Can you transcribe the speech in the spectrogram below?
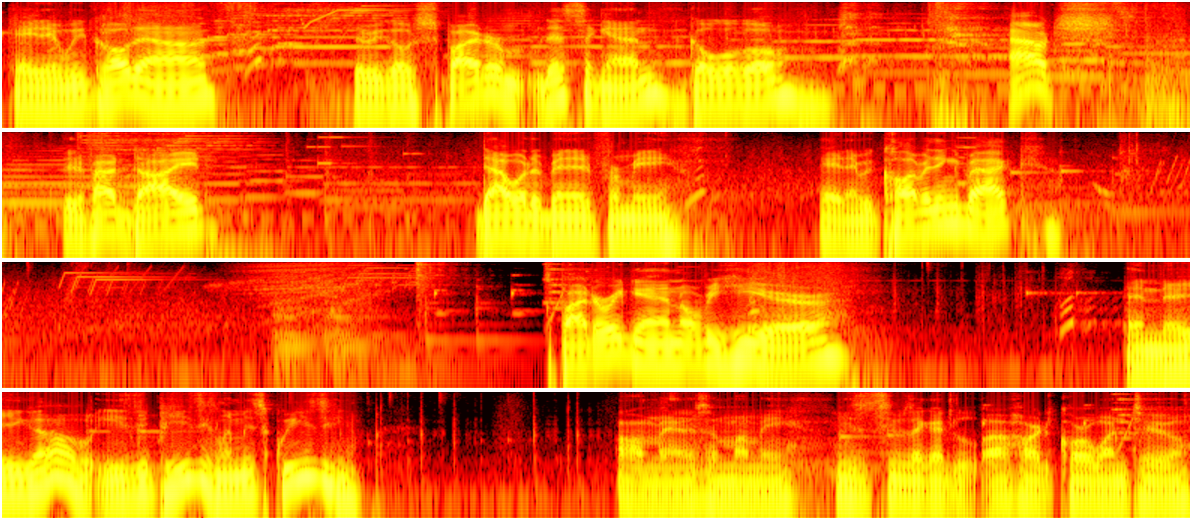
Okay, then we go down. There we go spider this again. Go, go, go. Ouch. Dude, if I died, that would have been it for me. Okay, then we call everything back. Spider again over here. And there you go. Easy peasy, lemon squeezy. Oh man, it's a mummy. He seems like a, a hardcore one too.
